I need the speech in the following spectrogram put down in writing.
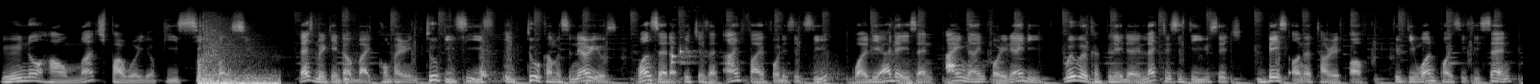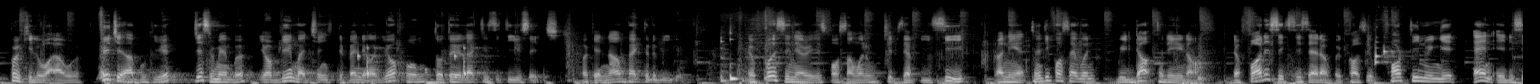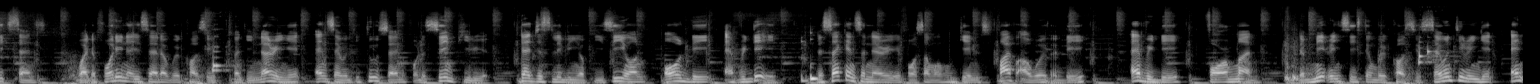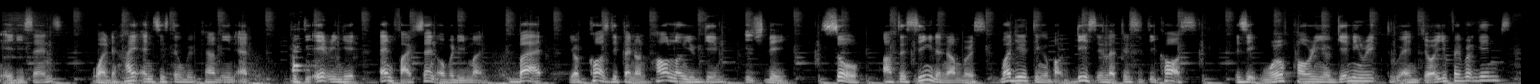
Do you know how much power your PC consumes? Let's break it down by comparing two PCs in two common scenarios. One setup features an i5 4060, while the other is an i9 4090. We will calculate the electricity usage based on a tariff of 51.60 cent per kilowatt hour. Future Abu here, just remember, your bill might change depending on your home total electricity usage. Okay, now back to the video. The first scenario is for someone who keeps their PC running at 24-7 without turning it off. The 4060 setup will cost you 14 ringgit and 86 cents while the 4090 setup will cost you 29 ringgit and 72 cents for the same period. That's just leaving your PC on all day, every day. The second scenario is for someone who games 5 hours a day, every day for a month. The mid-range system will cost you 70 ringgit and 80 cents, while the high-end system will come in at 58 ringgit and 5 cents over the month. But your costs depend on how long you game each day. So, after seeing the numbers, what do you think about this electricity cost? Is it worth powering your gaming rig to enjoy your favorite games?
